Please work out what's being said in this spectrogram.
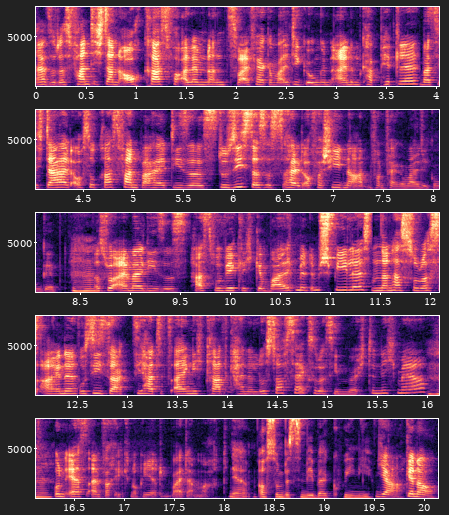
Also das fand ich dann auch krass, vor allem dann zwei Vergewaltigungen in einem Kapitel. Was ich da halt auch so krass fand, war halt dieses, du siehst, dass es halt auch verschiedene Arten von Vergewaltigung gibt. Mhm. Dass du einmal dieses hast, wo wirklich Gewalt mit im Spiel ist und dann hast du das eine, wo sie sagt, sie hat jetzt eigentlich gerade keine Lust auf Sex oder sie möchte nicht mehr Mhm. und er es einfach ignoriert und weitermacht. Ja, auch so ein bisschen wie bei Queenie. Ja, genau.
